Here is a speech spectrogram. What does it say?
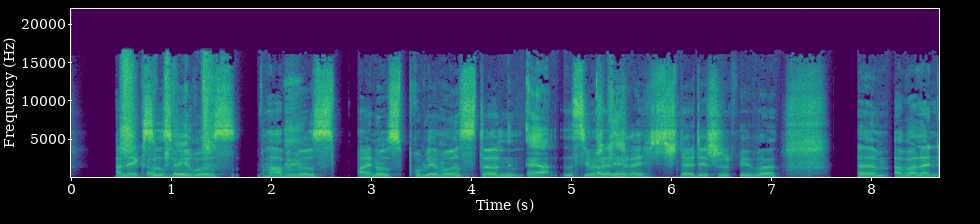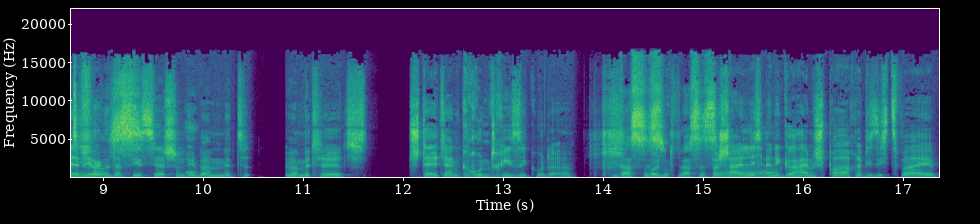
Alexus, Okay. Virus, Habenus, Einus, Problemus, dann Ja, ist die wahrscheinlich okay. recht schnell dechiffrierbar. Ähm, aber allein der Dios. Fakt, dass sie es ja schon Ja. übermit übermittelt, stellt ja ein Grundrisiko dar. das ist, Und das ist Wahrscheinlich ja, eine Geheimsprache, die sich zwei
